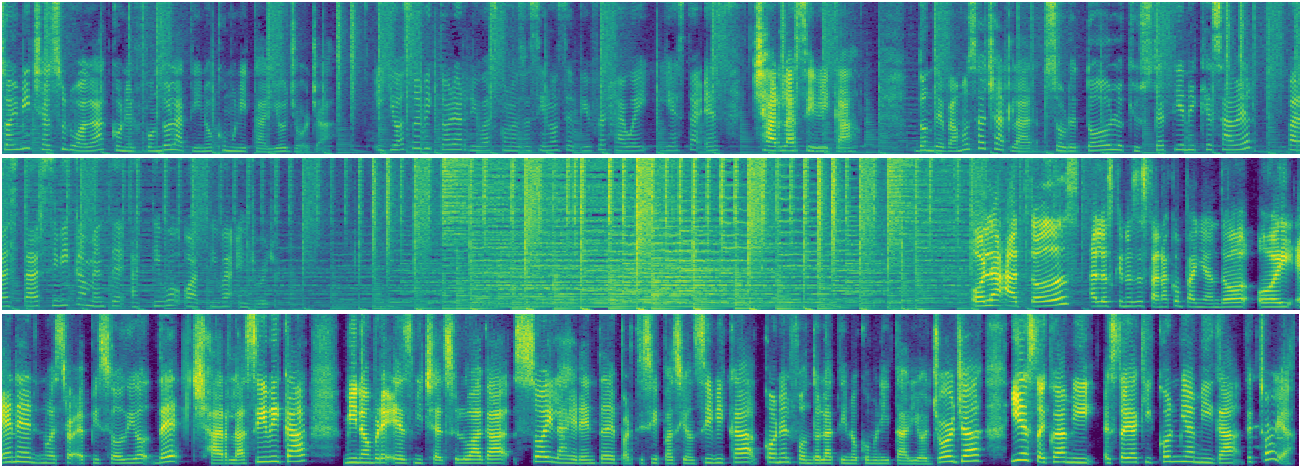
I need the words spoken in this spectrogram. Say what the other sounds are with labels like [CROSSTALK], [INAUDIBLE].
Soy Michelle Zuluaga con el Fondo Latino Comunitario Georgia. Y yo soy Victoria Rivas con los vecinos de Buford Highway y esta es Charla Cívica, donde vamos a charlar sobre todo lo que usted tiene que saber para estar cívicamente activo o activa en Georgia. Hola a todos, a los que nos están acompañando hoy en nuestro episodio de Charla Cívica. Mi nombre es Michelle Zuluaga, soy la gerente de participación cívica con el Fondo Latino Comunitario Georgia y estoy, con estoy aquí con mi amiga Victoria.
